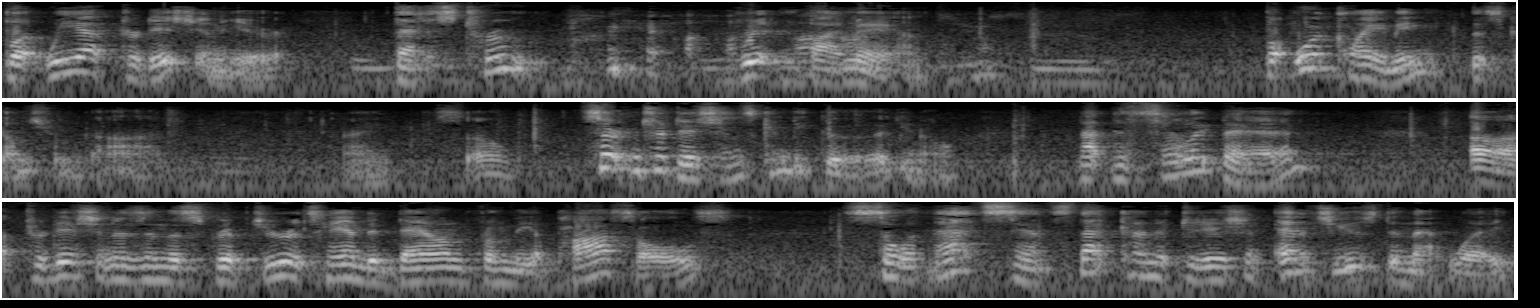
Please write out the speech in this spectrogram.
But we have tradition here that is true, written by man. But we're claiming this comes from God. Right? So certain traditions can be good, you know, not necessarily bad. Uh, tradition is in the scripture, it's handed down from the apostles. So, in that sense, that kind of tradition, and it's used in that way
